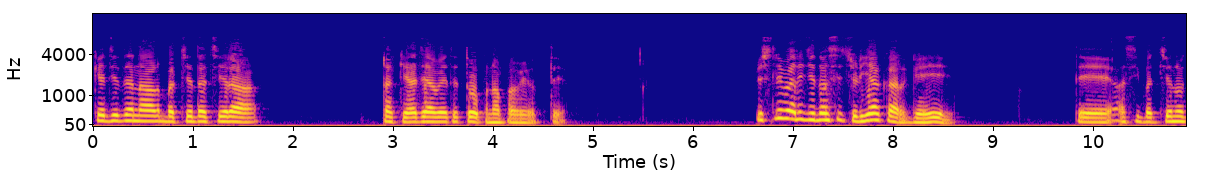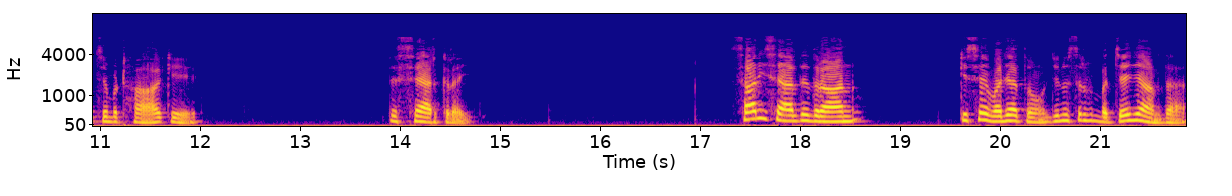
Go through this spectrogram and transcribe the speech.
ਕਿ ਜਿਹਦੇ ਨਾਲ ਬੱਚੇ ਦਾ ਚਿਹਰਾ ਟਕਿਆ ਜਾਵੇ ਤੇ ਧੁੱਪ ਨਾ ਪਵੇ ਉੱਤੇ। ਪਿਛਲੀ ਵਾਰੀ ਜਦੋਂ ਅਸੀਂ ਚਿੜੀਆ ਘਰ ਗਏ ਤੇ ਅਸੀਂ ਬੱਚੇ ਨੂੰ ਉੱਤੇ ਬਿਠਾ ਕੇ ਤੇ ਸੈਰ ਕਰਾਈ। ਸਾਰੀ ਸੈਰ ਦੇ ਦੌਰਾਨ ਕਿਸੇ ਵਜ੍ਹਾ ਤੋਂ ਜਿਹਨੂੰ ਸਿਰਫ ਬੱਚਾ ਹੀ ਜਾਣਦਾ,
